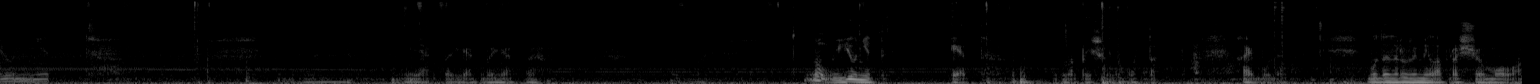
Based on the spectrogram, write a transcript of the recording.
Юніт. Як би, як би, як би. Ну, юніт add. Напишемо отак. Хай буде. Буде зрозуміло про що мова.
